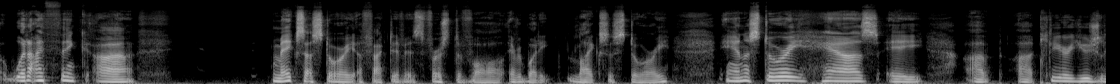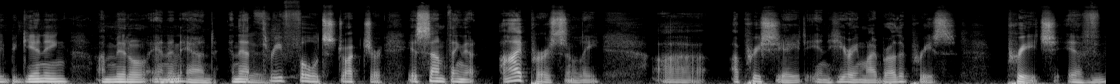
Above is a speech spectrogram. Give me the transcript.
what I think uh, makes a story effective is first of all everybody likes a story and a story has a, a, a clear usually beginning a middle and mm-hmm. an end and that yes. threefold structure is something that i personally uh, appreciate in hearing my brother priests preach if mm-hmm.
